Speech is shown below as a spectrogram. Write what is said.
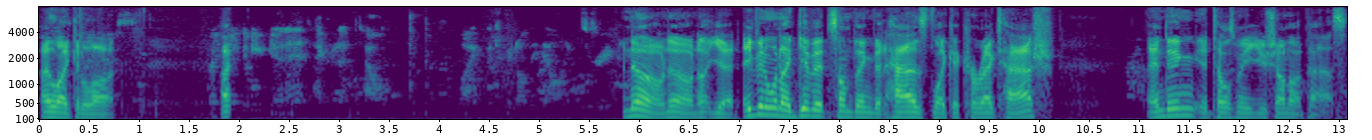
I like it a lot. I, no, no, not yet. Even when I give it something that has like a correct hash ending, it tells me you shall not pass.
